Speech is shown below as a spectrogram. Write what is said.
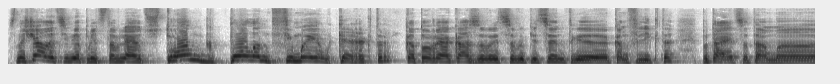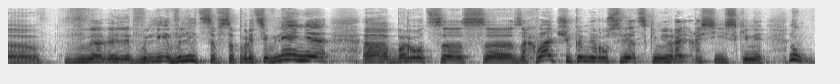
Сначала тебе представляют Strong Poland Female Character, который оказывается в эпицентре конфликта, пытается там э, влиться в сопротивление, э, бороться с захватчиками русветскими, российскими. Ну,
